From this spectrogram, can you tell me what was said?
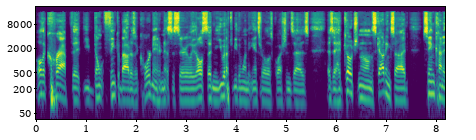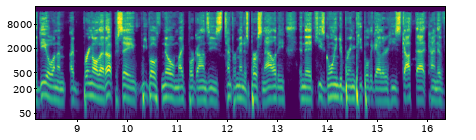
all the crap that you don't think about as a coordinator necessarily. All of a sudden, you have to be the one to answer all those questions as as a head coach. And on the scouting side, same kind of deal. And I'm, I bring all that up to say we both know Mike Borgonzi's temperament, his personality, and that he's going to bring people together. He's got that kind of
